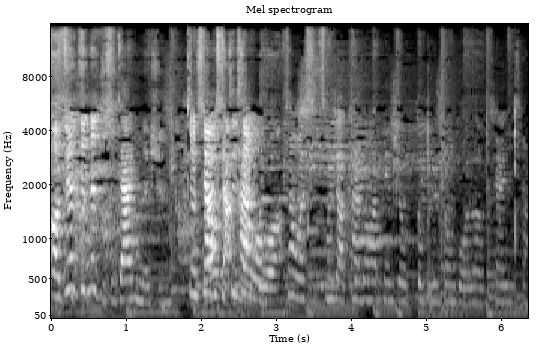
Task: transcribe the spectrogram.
哦，这真的只是家庭的熏陶，就像想就像太多我。像我从小看动画片就都不是中国的，我现在一想，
